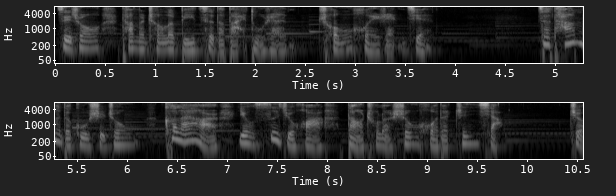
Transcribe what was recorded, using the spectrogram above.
最终，他们成了彼此的摆渡人，重回人间。在他们的故事中，克莱尔用四句话道出了生活的真相，这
